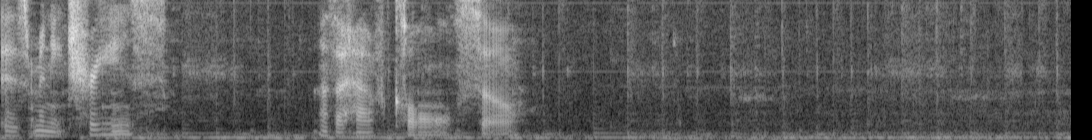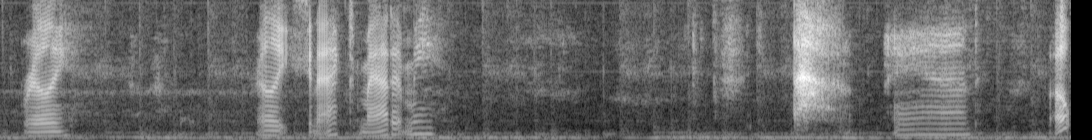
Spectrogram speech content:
as many trees as I have coal, so Really? Really? You can act mad at me? And... Oh!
